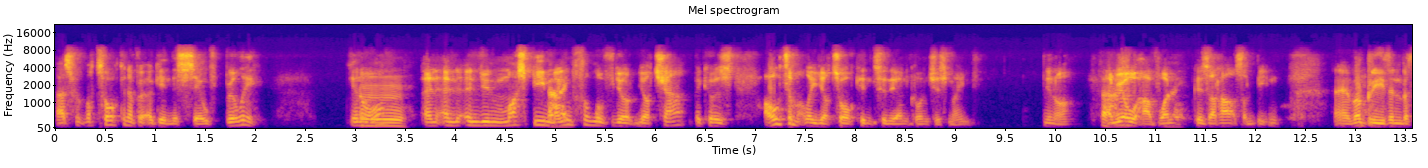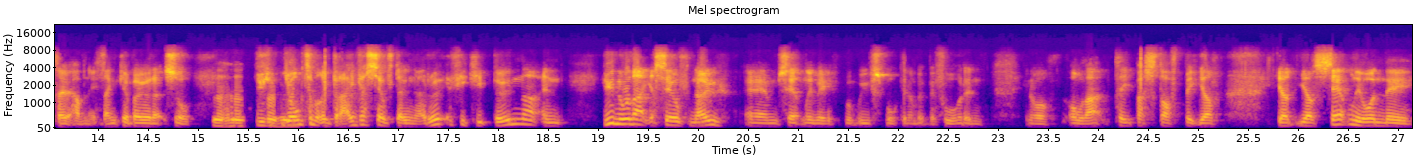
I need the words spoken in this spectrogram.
That's what we're talking about again. The self bully you know mm. and, and and you must be mindful of your your chat because ultimately you're talking to the unconscious mind you know and we all have one because our hearts are beating uh, we're breathing without having to think about it so mm-hmm. You, you mm-hmm. ultimately drive yourself down that route if you keep doing that and you know that yourself now um, certainly with what we've spoken about before and you know all that type of stuff but you're you're you're certainly on the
